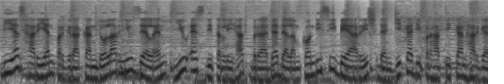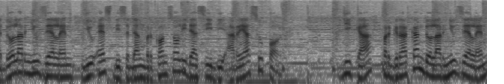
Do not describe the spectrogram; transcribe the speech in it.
Bias harian pergerakan dolar New Zealand USD terlihat berada dalam kondisi bearish dan jika diperhatikan harga dolar New Zealand USD sedang berkonsolidasi di area support. Jika pergerakan dolar New Zealand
